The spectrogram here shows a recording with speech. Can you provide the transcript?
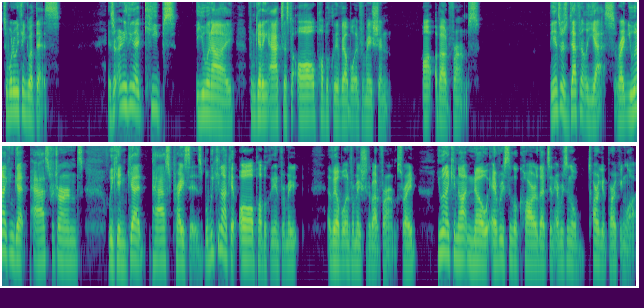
So, what do we think about this? Is there anything that keeps you and I from getting access to all publicly available information uh, about firms? The answer is definitely yes, right? You and I can get past returns, we can get past prices, but we cannot get all publicly informa- available information about firms, right? You and I cannot know every single car that's in every single Target parking lot.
